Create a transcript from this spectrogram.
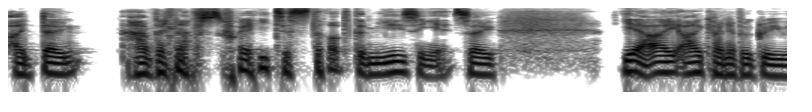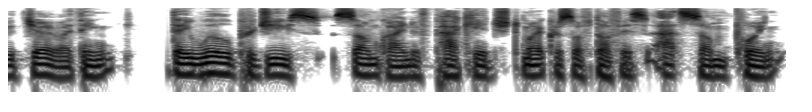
I don't have enough sway to stop them using it. So, yeah, I, I kind of agree with Joe. I think they will produce some kind of packaged Microsoft Office at some point.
